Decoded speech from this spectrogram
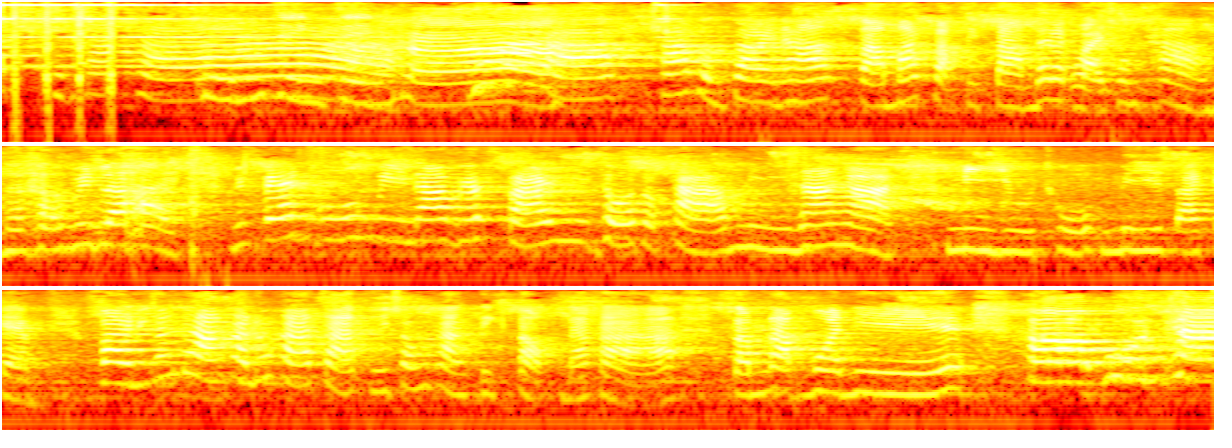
ทคุ้มมากค่ะคุ้มจริงๆค่ะลูกค้าคะถ้าสนใจนะคะ สามารถฝากติดตามได้หลากหลายช่องทางนะคะไม่ไลน์มี Facebook มีหน้าเว็บไซต์ มีโทรสอบถาม มีหน้างาน มี YouTube มี Instagram ฝ่ายนี้ช่องทางค่ะลูกค้าจ๋าคือช่องทาง TikTok นะคะสำหรับวันนี้ ขอบคุณค่ะ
